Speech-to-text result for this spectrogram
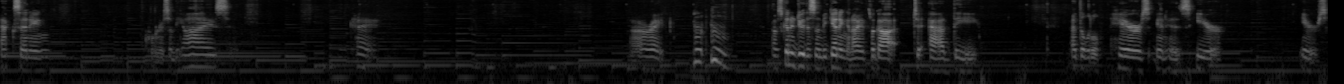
accenting corners of the eyes. Okay. All right. I was going to do this in the beginning and I forgot to add the add the little hairs in his ear ears.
